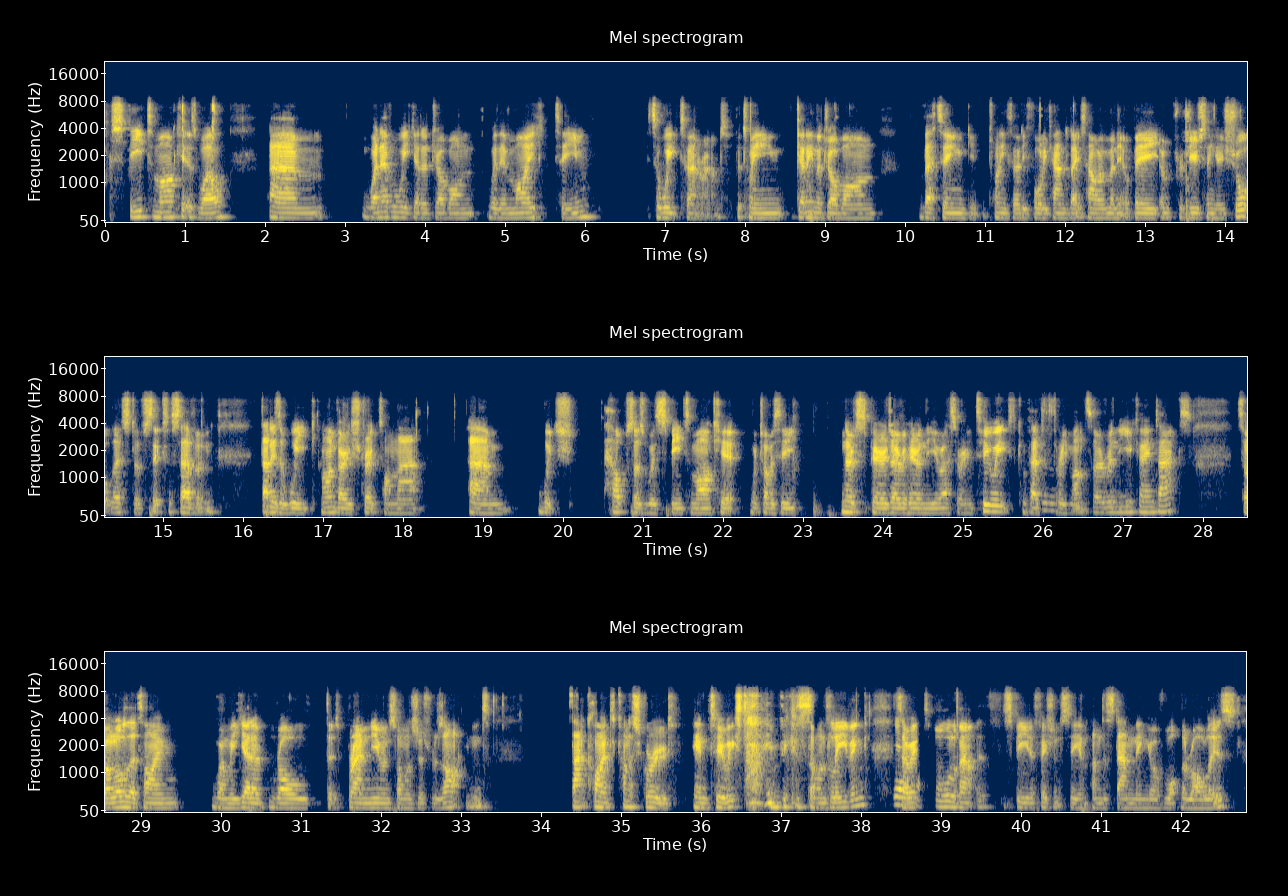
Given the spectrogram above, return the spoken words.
Speed to market as well. Um, whenever we get a job on within my team, it's a week turnaround between getting the job on, vetting 20, 30, 40 candidates, however many it'll be, and producing a short list of six or seven. That is a week. I'm very strict on that, um, which helps us with speed to market, which obviously notice periods over here in the US are only two weeks compared to three months over in the UK in tax. So a lot of the time when we get a role that's brand new and someone's just resigned, that client's kind of screwed in two weeks' time because someone's leaving. Yeah. So it's all about speed, efficiency, and understanding of what the role is.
